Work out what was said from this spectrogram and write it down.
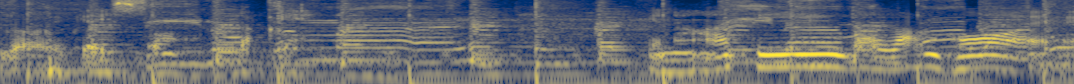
Gawin guys, oh, laki. Yan ang ating balanghoy.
